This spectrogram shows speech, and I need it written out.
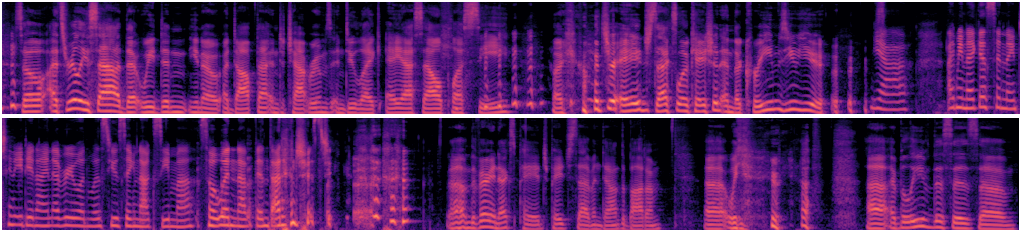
so it's really sad that we didn't, you know, adopt that into chat rooms and do like ASL plus C. like, what's your age, sex, location, and the creams you use? Yeah. I mean, I guess in 1989, everyone was using Noxzema, so it wouldn't have been that interesting. Um, the very next page, page seven, down at the bottom, uh, we, we have. Uh, I believe this is um,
